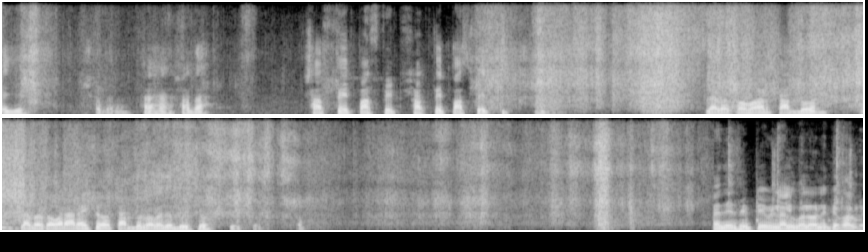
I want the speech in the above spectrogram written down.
এই যে। সাদা না? হ্যাঁ হ্যাঁ সাদা। সাত ফিট পাঁচ ফিট সাত ফিট পাঁচ ফিট। লেবার কভার চাদর লেবার কভার আড়াইশো চাদর পাবে যে দুইশো। দুইশো আচ্ছা। এই যে সেফটি বেল্টগুলো নিতে পারবে।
